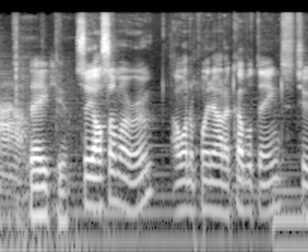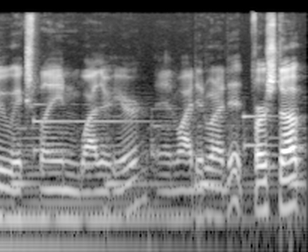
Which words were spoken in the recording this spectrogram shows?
Wow. Thank you. So y'all saw my room. I want to point out a couple things to explain why they're here and why I did what I did. First up,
